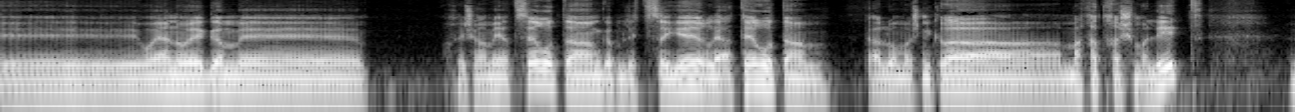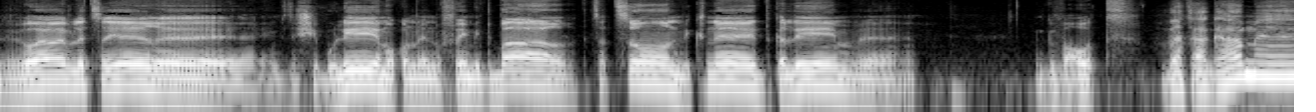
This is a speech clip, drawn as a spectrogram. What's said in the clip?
אה, הוא היה נוהג גם, אחרי שהוא היה מייצר אותם, גם לצייר, לאתר אותם. הייתה לו מה שנקרא מחט חשמלית, והוא היה אוהב לצייר, אה, אם זה שיבולים או כל מיני נופי מדבר, קצת צאן, מקנה, דקלים, אה, גבעות. ואתה גם אה,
